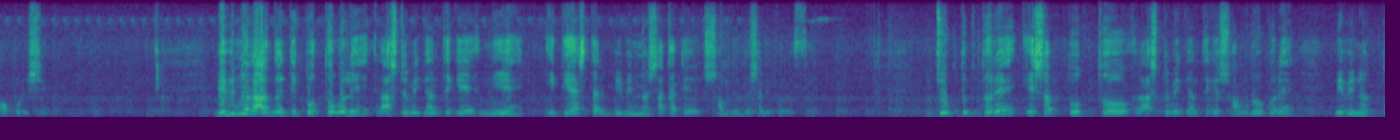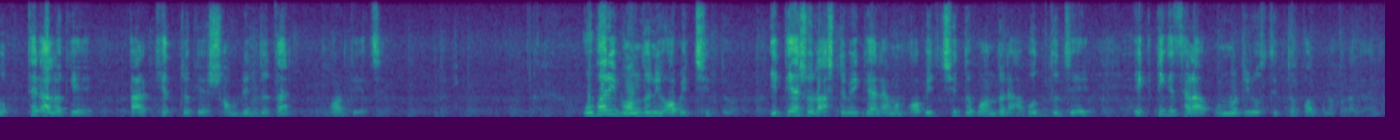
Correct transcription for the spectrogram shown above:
অপরিসীম। বিভিন্ন রাজনৈতিক তথ্যবলী রাষ্ট্রবিজ্ঞান থেকে নিয়ে ইতিহাস তার বিভিন্ন শাখাকে সমৃদ্ধশালী করেছে। যুগ যুগ ধরে এসব তথ্য রাষ্ট্রবিজ্ঞান থেকে সংগ্রহ করে বিভিন্ন তথ্যের আলোকে তার ক্ষেত্রকে সমৃদ্ধতার ভর দিয়েছে। উভয়ই বন্ধনই অবিচ্ছিন্ন ইতিহাস ও রাষ্ট্রবিজ্ঞান এমন অবিচ্ছিন্ন বন্ধনে আবদ্ধ যে, একটিকে ছাড়া অন্যটির অস্তিত্ব কল্পনা করা যায় না।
